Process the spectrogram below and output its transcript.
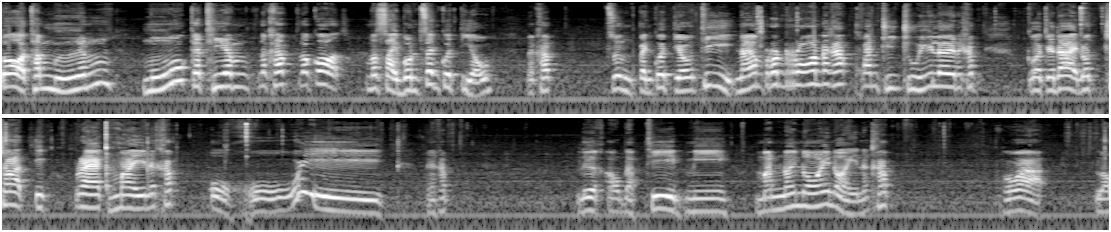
ก็ทำเหมือนหมูกระเทียมนะครับ แล้วก็มาใส่บนเส้นก๋วยเตี๋ยวนะครับ ซึ่งเป็นก๋วยเตี๋ยวที่น้ำร้อนๆนะครับ ควันฉุยๆเลยนะครับ ก็จะได้รสชาติอีกแปลกใหม่นะครับ โอ้โหนะครับ เลือกเอาแบบที่มีมันน้อยๆหน่อยนะครับ เพราะว่า เรา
